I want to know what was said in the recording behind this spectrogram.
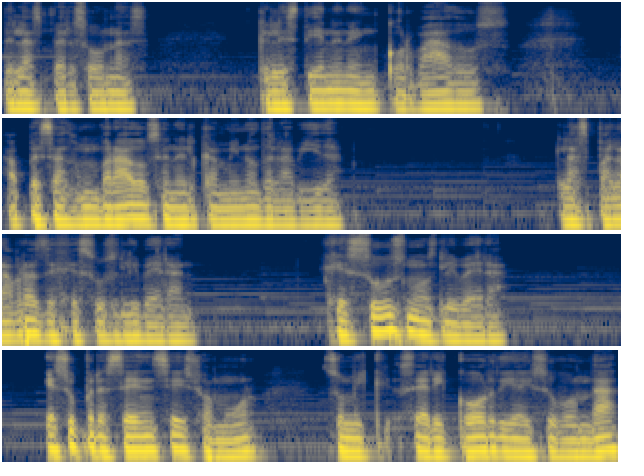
de las personas que les tienen encorvados, apesadumbrados en el camino de la vida. Las palabras de Jesús liberan. Jesús nos libera. Es su presencia y su amor, su misericordia y su bondad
